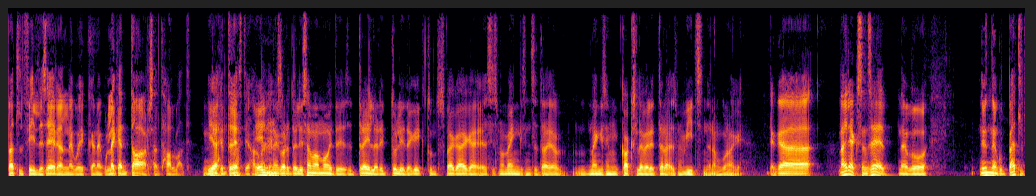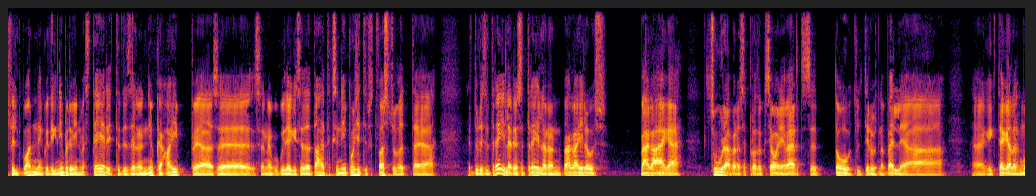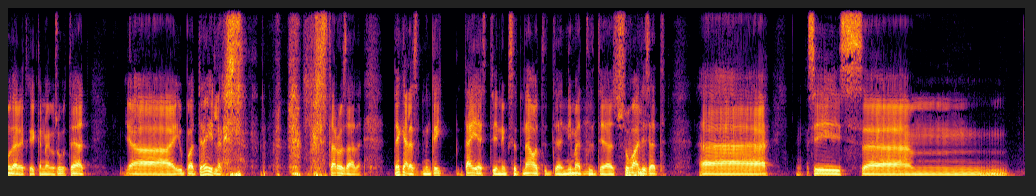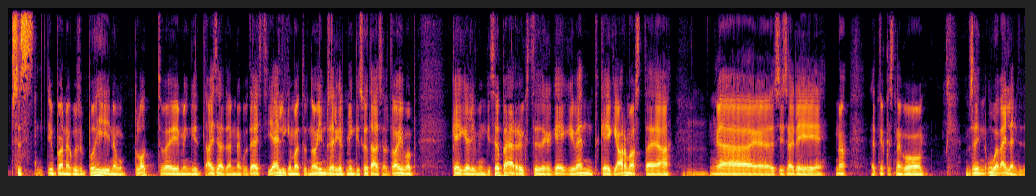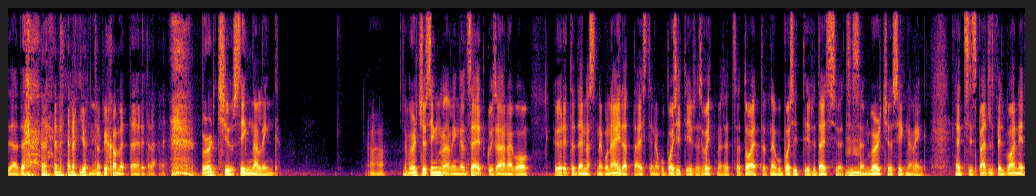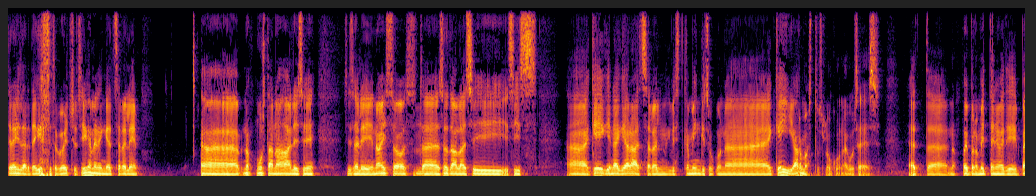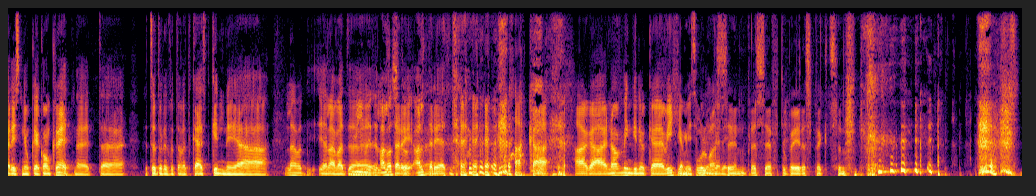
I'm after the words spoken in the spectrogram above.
Battlefieldi seerial nagu ikka nagu legendaarselt halvad. jah, eelmine kord oli samamoodi, see treilerid tulid ja kõik tundus väga äge ja siis ma mängisin seda ja mängisin kaks levelit ära ja siis ma ei viitsinud enam kunagi. aga naljakas on see, et nagu nüüd nagu Battlefield One'i kuidagi nii palju investeeritud ja seal on niisugune haip ja see, see nagu kuidagi seda tahetakse nii positiivselt vastu võtta ja ja tuli see treiler ja see treiler on väga ilus, väga äge, suurepärased produktsiooni väärtused, tohutult ilus näeb välja, kõik tegelasmudelid, kõik on nagu suht head. Ja juba treilerist millest aru saada, tegelased on kõik täiesti niisugused näotud ja nimetud ja suvalised. Äh, siis ähm, sest juba nagu see põhi nagu plott või mingid asjad on nagu täiesti jälgimatud, no ilmselgelt mingi sõda seal toimub, keegi oli mingi sõber üksteisega, keegi vend, keegi armastaja. Mm. äh,, siis oli noh, et niisugust nagu ma sain uue väljendi teada tänu Youtube'i kommentaaridele, virtue signaling. Virtue signaling on see, et kui sa nagu üritad ennast nagu näidata hästi nagu positiivses võtmes, et sa toetad nagu positiivseid asju, et siis mm -hmm. see on virtue signaling. et siis Battlefield One'i treiler tegi seda virtue signaling'i, et seal oli äh, noh, mustanahalisi, siis oli naissoost mm -hmm. sõdalasi, siis äh, keegi nägi ära, et seal oli vist ka mingisugune gei armastuslugu nagu sees et äh, noh, võib-olla mitte niimoodi päris niisugune konkreetne, et, äh, et sõdurid võtavad käest kinni ja Lähevad ja lähevad äh, altari, altari ette. Aga, aga noh, mingi niisugune vihjamisi. pulmasseen, press F to pay respect, see on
